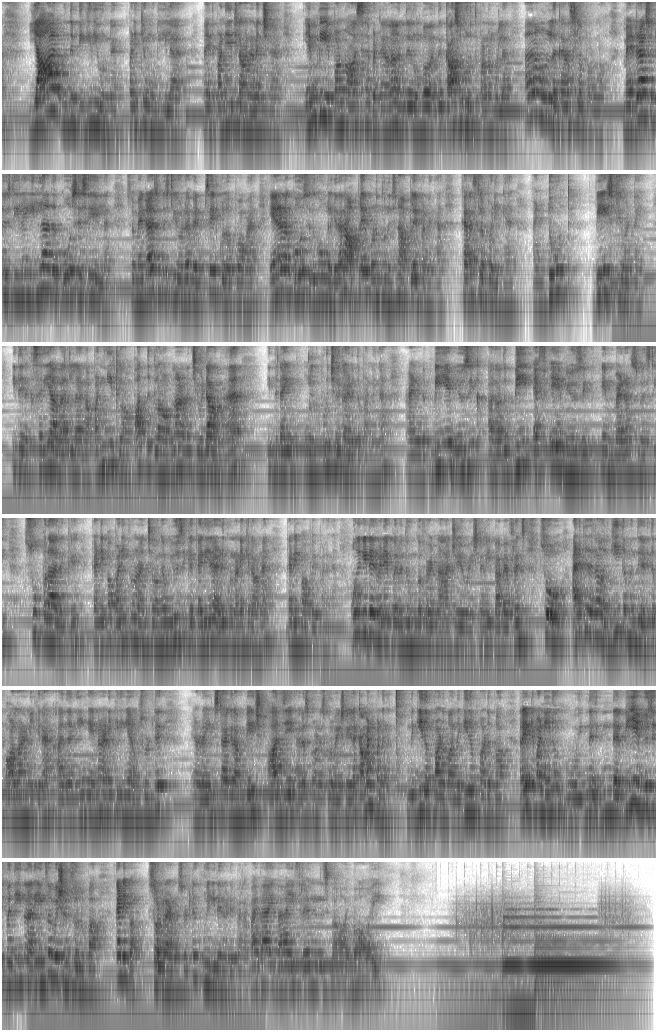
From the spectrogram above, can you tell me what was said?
யார் வந்து டிகிரி ஒன்று படிக்க முடியல? நான் இது பண்ணியிருக்கலாம்னு நினச்சேன். எம்பிஏ பண்ணணும் ஆசை பட் என்னால் வந்து ரொம்ப வந்து காசு கொடுத்து பண்ண முடியல. அதெல்லாம் ஒன்றும் இல்லை கரஸில் பண்ணலாம். மெட்ராஸ் யூனிவர்சிட்டியில் இல்லாத கோர்சஸே இல்லை. ஸோ மெட்ராஸ் யூனிவர்சிட்டியோட வெப்சைட்குள்ளே போங்க. என்னென்ன கோர்ஸ் இருக்கோ உங்களுக்கு எதாவது அப்ளை பண்ணணும்னு தோணுச்சுன்னா அப்ளை பண்ணுங்கள் கரஸில் படிங்க. And don't waste your time இது எனக்கு சரியாக வரல. நான் பண்ணியிருக்கலாம் பார்த்துக்கலாம் அப்படிலாம் நினச்சி விடாமல் இந்த டைம் உங்களுக்கு பிடிச்சிருக்கா எடுத்து பண்ணுங்கள் அண்ட் பிஏ மியூசிக் அதாவது BFA music in Madras university சூப்பராக இருக்குது கண்டிப்பாக படிக்கணும்னு நினச்சவங்க மியூசிக்கை கரியராக எடுக்கணும்னு நினைக்கிறாங்க கண்டிப்பாக அப்ளை பண்ணுங்கள் உங்ககிட்ட விடைபெறுவது உங்கள் ஃப்ரெண்ட் நான் அஜய் வைஷ்ணவி. பாபா ஃப்ரெண்ட்ஸ் ஸோ அடுத்தது ஒரு கீதம் வந்து எடுத்து பாடலாம்னு நினைக்கிறேன். அதை நீங்கள் என்ன நினைக்கிறீங்க அப்படின்னு சொல்லிட்டு என்னோட Instagram page RJ underscore underscore வைஷ்ணவியில் comment பண்ணுங்கள் இந்த கீதம் பாடுப்பா இந்த கீதம் பாடுப்பா. ரைட்டு பண்ணி இன்னும் இந்த இந்த பிஏ மியூசிக் பற்றி இன்னும் நிறைய இன்ஃபர்மேஷன் சொல்லுப்பா. கண்டிப்பாக சொல்கிறேன் அப்படின்னு சொல்லிட்டு உங்ககிட்ட விடைபெறேன். பாய் பாய் பாய் ஃப்ரெண்ட்ஸ் பாய் பாய்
